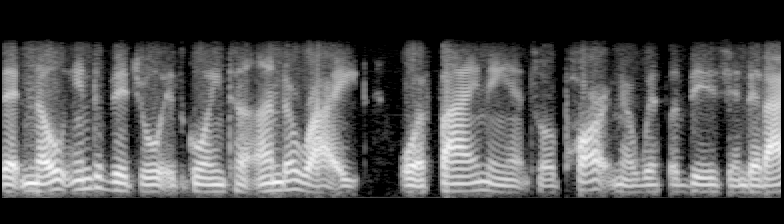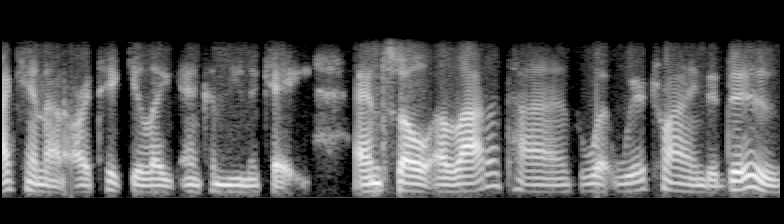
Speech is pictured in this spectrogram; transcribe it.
that no individual is going to underwrite or finance or partner with a vision that I cannot articulate and communicate. And so, a lot of times, what we're trying to do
